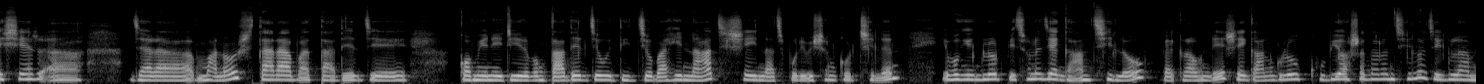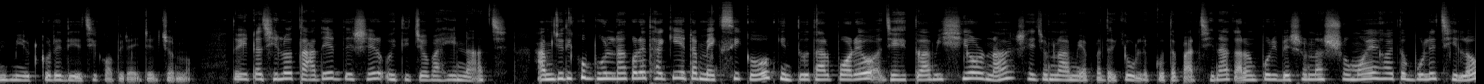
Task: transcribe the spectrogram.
দেশের যারা মানুষ, তারা আবার তাদের যে কমিউনিটির এবং তাদের যে ঐতিহ্যবাহী নাচ, সেই নাচ পরিবেশন করছিলেন। এবং এগুলোর পেছনে যে গান ছিল ব্যাকগ্রাউন্ডে সেই গানগুলো খুবই অসাধারণ ছিল, যেগুলো আমি মিউট করে দিয়েছি কপিরাইটের জন্য। তো এটা ছিল তাদের দেশের ঐতিহ্যবাহী নাচ। আমি যদি খুব ভুল না করে থাকি, এটা মেক্সিকো কিন্তু তারপরেও যেহেতু আমি শিওর না সেই জন্য আমি আপনাদেরকে উল্লেখ করতে পারছি না। কারণ পরিবেশনার সময়ে হয়তো বলেছিল,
